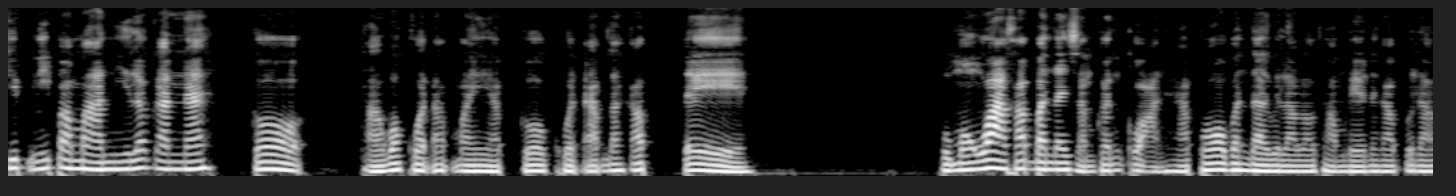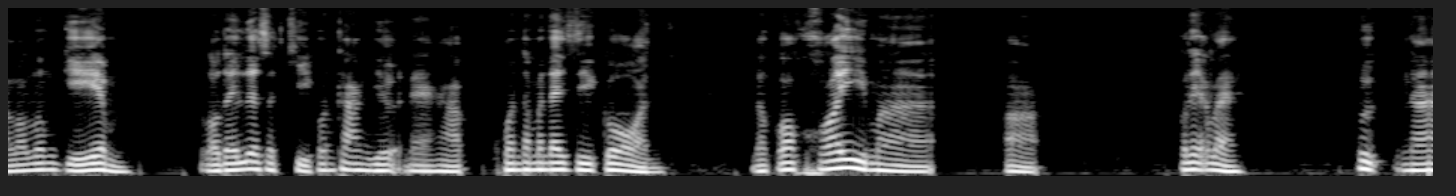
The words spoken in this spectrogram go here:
คลิปนี้ประมาณนี้แล้วกันนะ ก็ ถามว่าควรอัพไหมครับ ก็ควรอัพนะครับ แต่ผมมองว่าครับบันไดสำคัญกว่านะครับ เพราะว่าบันไดเวลาเราทำแล้วนะครับ เวลาเราเริ่มเกม เราได้เลือดสกขี่ค่อนข้างเยอะนะครับ ควรทำบันไดซีก่อน แล้วก็ค่อยมาอ่าก็เรียกอะไรฝึกนะ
